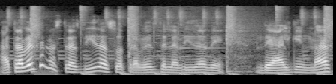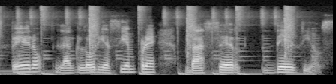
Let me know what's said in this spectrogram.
a través de nuestras vidas o a través de la vida de, de alguien más, pero la gloria siempre va a ser de Dios.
